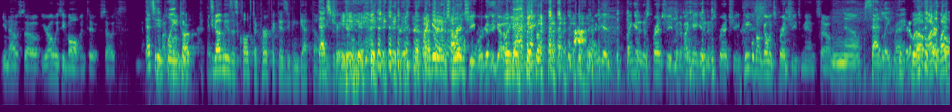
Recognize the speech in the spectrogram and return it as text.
you know, so you're always evolving too. So it's That's a good point. phone- That's a good TW point. is as close to perfect as you can get, though. That's He's true. If I can get it in a spreadsheet, we're good to go. Okay. if, I can get, if I can get it in a spreadsheet, but if I can't get it in a spreadsheet, people don't go in spreadsheets, man. So No, sadly, right. well, my, my,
